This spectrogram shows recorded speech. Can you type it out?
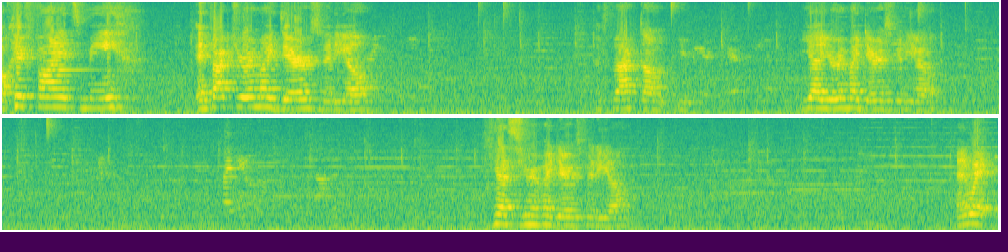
okay, fine, it's me. In fact, you're in my Dares video. In fact, um, you, yeah, you're in my Dares video. Yes, you're in my Dares video. Anyway,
